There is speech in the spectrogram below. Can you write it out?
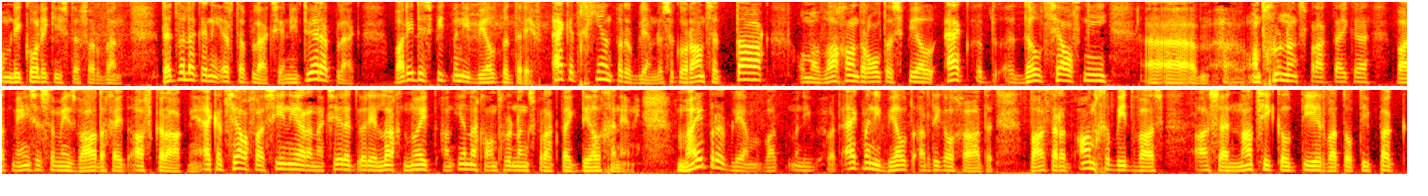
om die kolletjies te verbind. Dit wil ek in die eerste plek sê. In die tweede plek, wat die dispuut met die beeld betref, ek het geen probleem. Dis 'n koerant se taak om 'n waghandrol te speel. Ek duld self nie uh uh, uh ontgroeningspraktyke wat mense se menswaardigheid afkraak nie. Ek het self as senior en ek sê dit oor die lig nooit aan enige ontgroeningspraktyk deelgeneem nie. My probleem wat met die wat ek met die beeld artikel gehad het, was dat dit aangebied was as 'n nasie kultuur wat op die pik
